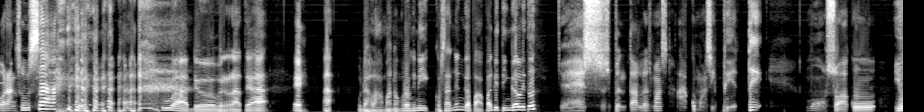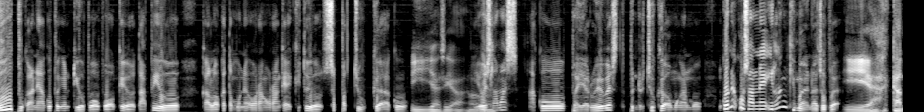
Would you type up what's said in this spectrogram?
orang susah. Waduh, berat ya. Eh, A, udah lama nongkrong ini kosannya nggak apa-apa ditinggal itu? Yes, sebentar les mas, aku masih bete. Mosok aku, yo bukannya aku pengen diopo-opo yo, tapi yo kalau ketemu nih orang-orang kayak gitu yo sepet juga aku. Iya sih. Ya wis lah mas, aku bayar wes bener juga omonganmu. Engko nek kosannya hilang gimana coba? Iya, kan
